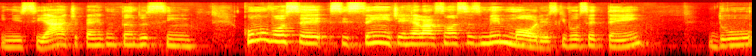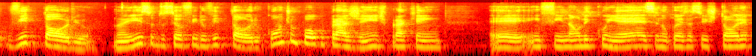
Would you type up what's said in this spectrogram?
iniciar te perguntando assim como você se sente em relação a essas memórias que você tem do Vitório, não é isso? Do seu filho Vitório. Conte um pouco para a gente, para quem, é, enfim, não lhe conhece, não conhece essa história.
